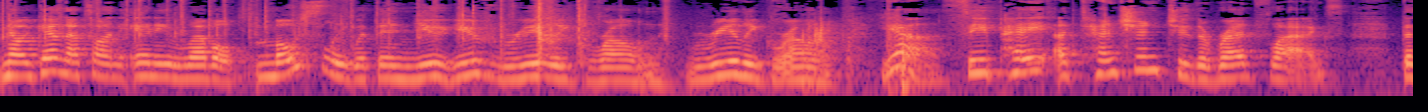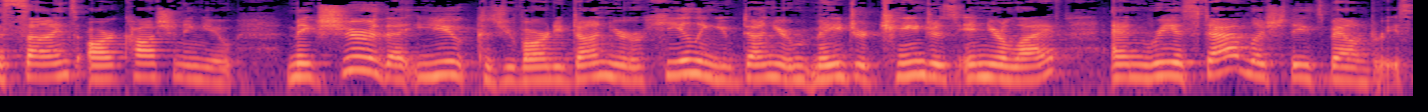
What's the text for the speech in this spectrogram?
now, again, that's on any level. Mostly within you, you've really grown, really grown. Yeah, see, pay attention to the red flags. The signs are cautioning you. Make sure that you, because you've already done your healing, you've done your major changes in your life, and reestablish these boundaries.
